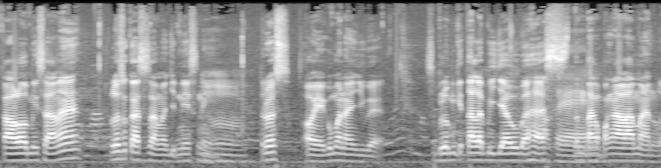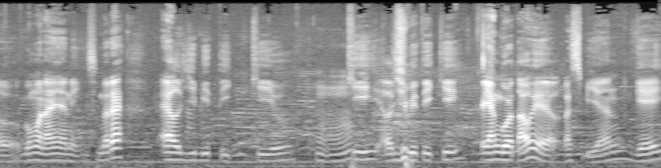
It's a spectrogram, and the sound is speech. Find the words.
kalau misalnya lo suka sesama jenis nih. Mm-mm. Terus, oh ya gue mau nanya juga. Sebelum kita lebih jauh bahas Oke. tentang pengalaman lo, gue mau nanya nih. Sebenarnya LGBTQ, Mm-mm. Ki, LGBTQ, yang gue tahu ya lesbian, gay,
